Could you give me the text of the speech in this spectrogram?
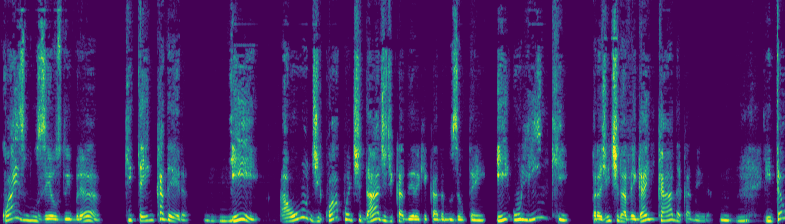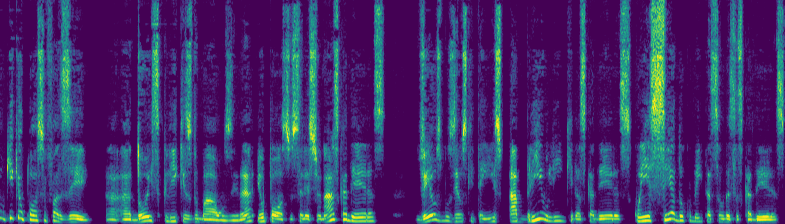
quais museus do IBRAM que tem cadeira uhum. e aonde, qual a quantidade de cadeira que cada museu tem e o link para a gente navegar em cada cadeira. Uhum. Então, o que, que eu posso fazer a, a, dois cliques do mouse? Né? Eu posso selecionar as cadeiras, ver os museus que têm isso, abrir o link das cadeiras, conhecer a documentação dessas cadeiras,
